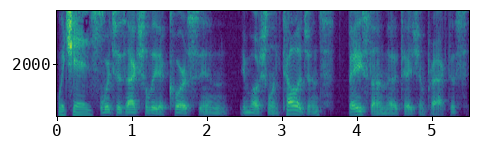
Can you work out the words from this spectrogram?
which is which is actually a course in emotional intelligence based on meditation practice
